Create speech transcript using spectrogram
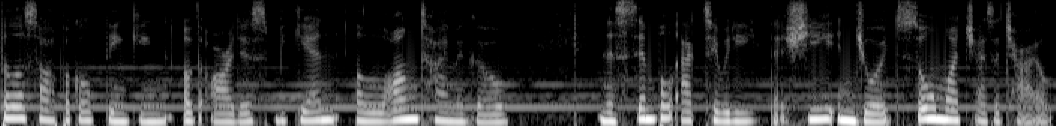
philosophical thinking of the artist began a long time ago in a simple activity that she enjoyed so much as a child.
